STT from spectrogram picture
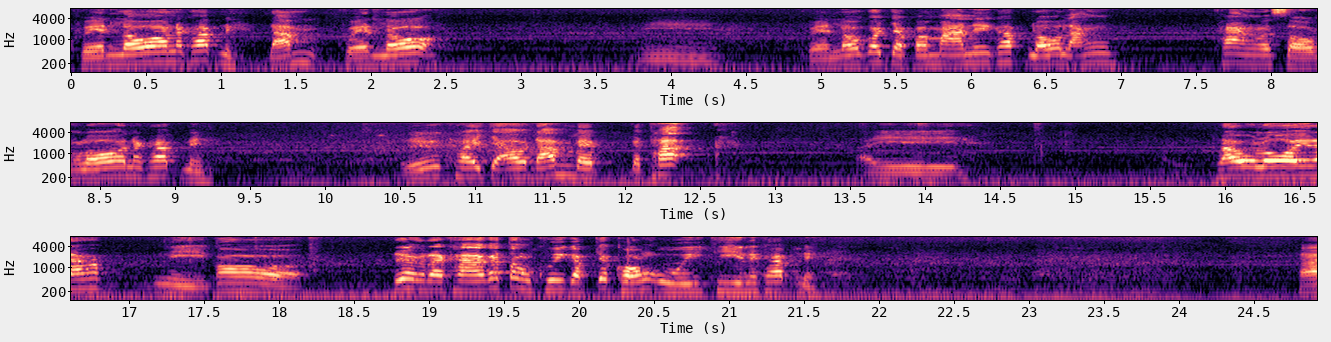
แขวนล้อนะครับนี่ดำแขวนล้อนี่แขวนล้อก็จะประมาณนี้ครับล้อหลังข้างละสองล้อนะครับนี่ หรือใครจะเอาดำแบบกระทะไอเพลาลอยนะครับ นี่ก็เรื่องราคาก็ต้องคุยกับเจ้าของอู่อีกทีนะครับนี่ถ้า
